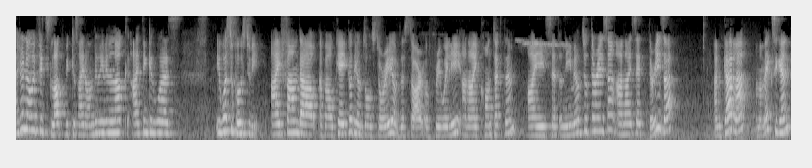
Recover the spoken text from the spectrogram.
I don't know if it's luck because I don't believe in luck. I think it was. It was supposed to be. I found out about Keiko, the untold story of the star of Free Willy, and I contacted them. I sent an email to Teresa and I said, Teresa, I'm Karla, I'm a Mexican,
